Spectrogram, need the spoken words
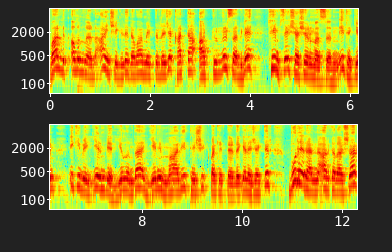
Varlık alımları da aynı şekilde devam ettirilecek. Hatta arttırılırsa bile kimse şaşırmasın. Nitekim 2021 yılında yeni mali teşvik paketleri de gelecektir. Bu nedenle arkadaşlar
